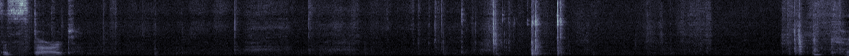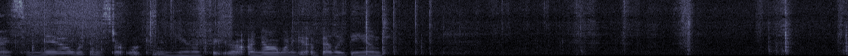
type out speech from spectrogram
It's a start. Okay, so now we're going to start working in here and figure out. I know I want to get a belly band. I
